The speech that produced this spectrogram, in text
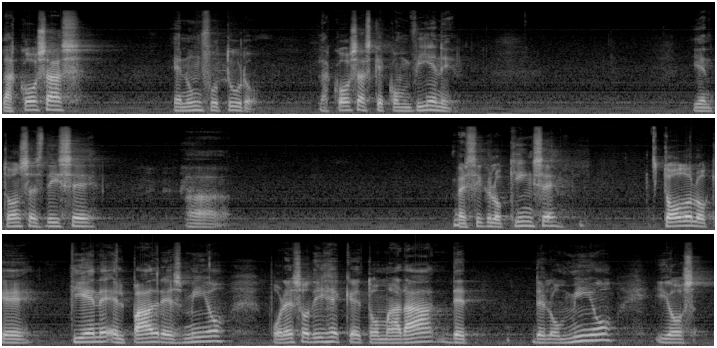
las cosas en un futuro, las cosas que convienen. Y entonces dice, uh, versículo 15, todo lo que tiene el Padre es mío, por eso dije que tomará de, de lo mío y os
